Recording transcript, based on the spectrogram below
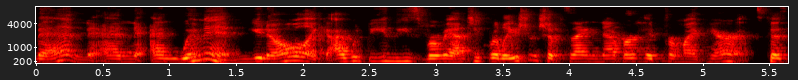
men and and women you know like i would be in these romantic relationships and i never hid from my parents because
